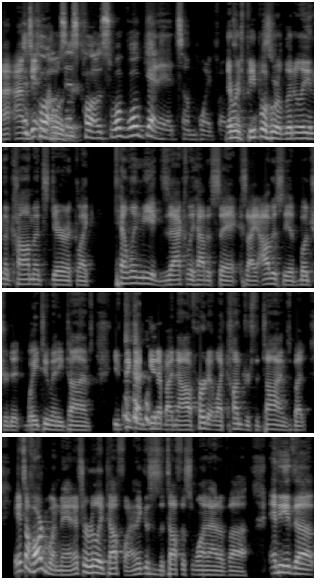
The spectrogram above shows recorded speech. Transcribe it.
I, am it's getting close. closer. It's close. We'll, we'll get it at some point. Folks. There was people who were literally in the comments, Derek, like telling me exactly how to say it because I obviously have butchered it way too many times. You'd think I'd get it by now. I've heard it like hundreds of times, but it's a hard one, man. It's a really tough one. I think this is the toughest one out of uh, any of the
